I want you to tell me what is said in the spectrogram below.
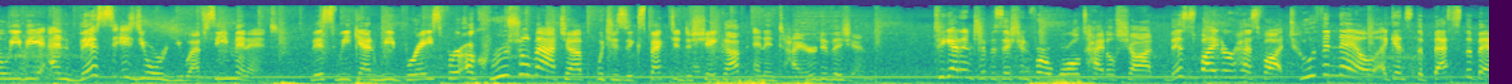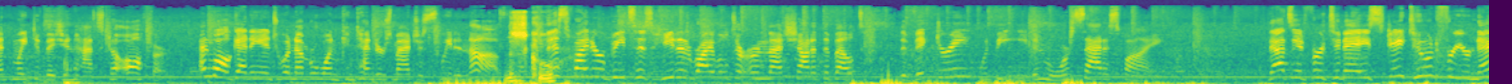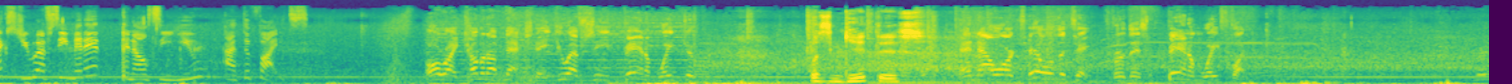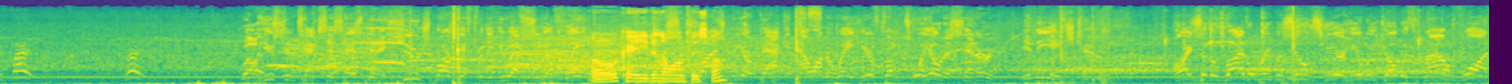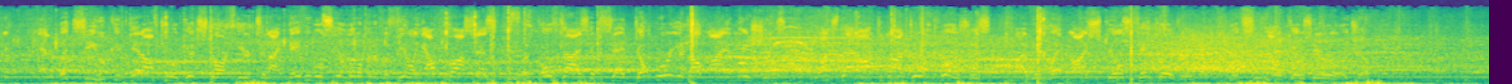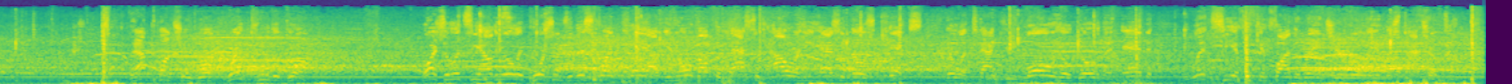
Olivi, and this is your UFC Minute. This weekend, we brace for a crucial matchup, which is expected to shake up an entire division. To get into position for a world title shot, this fighter has fought tooth and nail against the best the bantamweight division has to offer. And while getting into a number one contenders match is sweet enough, This is cool. this fighter beats his heated rival to earn that shot at the belt, the victory would be even more satisfying. That's it for today. Stay tuned for your next UFC Minute, and I'll see you at the fights. All right, coming up next, a UFC bantamweight div- Let's get this. And now our tale of the tape for this bantamweight fight. Ready to fight? Ready. Well, Houston, Texas has been a huge market for the UFC of late. Oh, okay, he doesn't want a fist rivalry resumes here. Here we go with round one. And let's see who can get off to a good start here tonight. Maybe we'll see a little bit of a feeling out process, but both guys have said, don't worry about my emotions. Once that octagon door closes, I will let my skills take over. Let's see how it goes here early, Joe. That punch will work right through the guard. All right, so let's see how the early portions of this fight play out. You know about the massive power he has in those kicks. He'll attack you low, he'll go to the head. Let's see if he can find the range here early in this matchup tonight.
